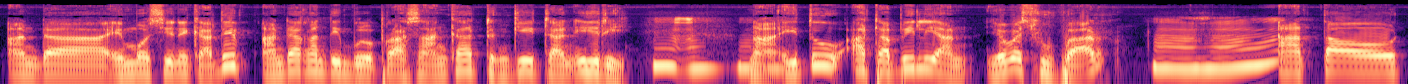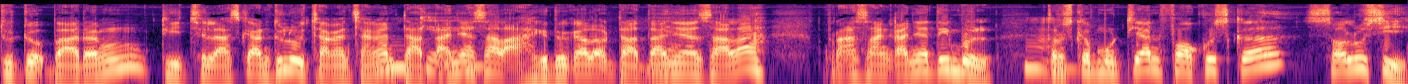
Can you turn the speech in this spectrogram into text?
Anda emosi negatif, Anda akan timbul prasangka, dengki dan iri. Nah, itu ada pilihan. Ya wes bubar atau duduk bareng dijelaskan dulu jangan-jangan Oke. Ya. datanya salah gitu. Kalau datanya salah, prasangkanya timbul. Terus kemudian fokus ke solusi.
